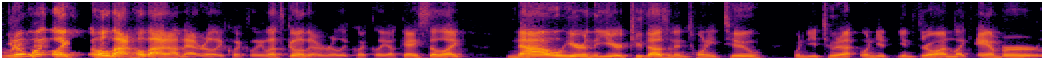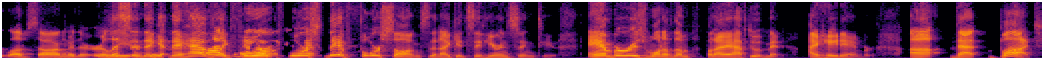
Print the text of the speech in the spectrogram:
You know Great what? Like, hold on, hold on on that really quickly. Let's go there really quickly. Okay. So, like, now here in the year 2022, when you tune up, when you, you throw on like Amber or Love Song or their early. Listen, they get they have like four four they have four songs that I could sit here and sing to you. Amber is one of them, but I have to admit, I hate Amber. Uh that but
